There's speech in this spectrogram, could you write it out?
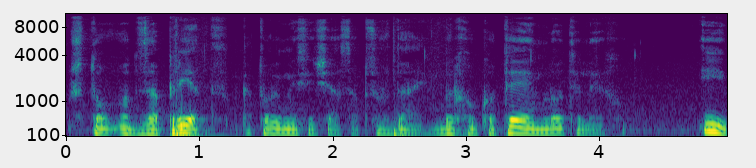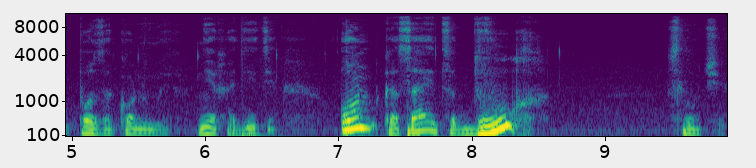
что вот запрет, который мы сейчас обсуждаем, «Бехукотеем лотелеху», и по законам их не ходите, он касается двух случаев.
